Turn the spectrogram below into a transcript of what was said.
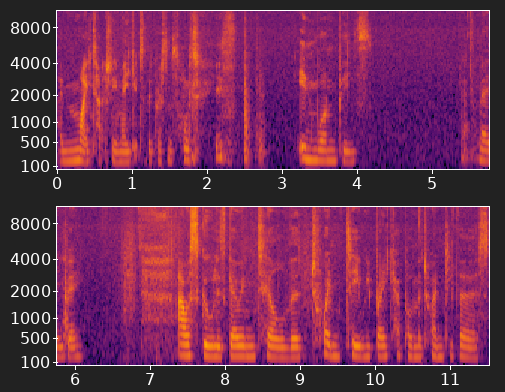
I might actually make it to the Christmas holidays in one piece. Maybe. Our school is going till the 20, we break up on the 21st.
